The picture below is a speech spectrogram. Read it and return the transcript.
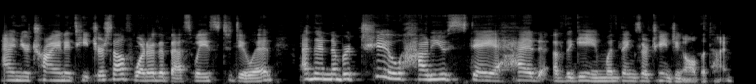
and you're trying to teach yourself what are the best ways to do it? And then number two how do you stay ahead of the game when things are changing all the time?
